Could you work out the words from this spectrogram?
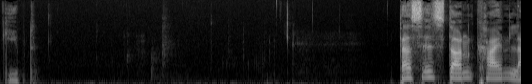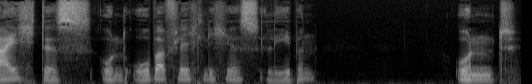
gibt. Das ist dann kein leichtes und oberflächliches Leben, und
